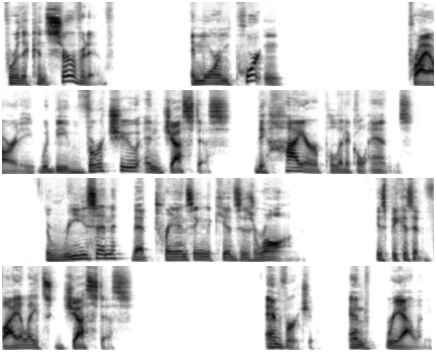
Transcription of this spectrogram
For the conservative, a more important priority would be virtue and justice the higher political ends. The reason that transing the kids is wrong is because it violates justice and virtue and reality.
